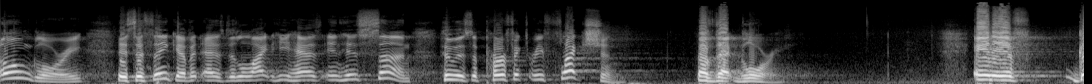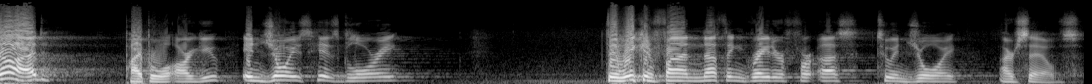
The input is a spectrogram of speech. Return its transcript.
own glory is to think of it as the delight He has in His Son, who is the perfect reflection of that glory. And if God, Piper will argue, enjoys His glory, then we can find nothing greater for us to enjoy ourselves.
